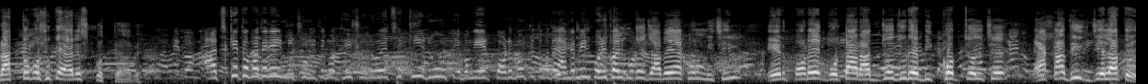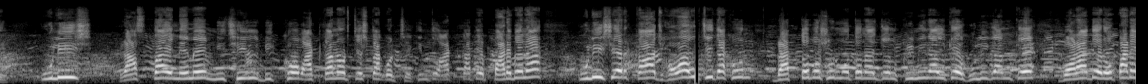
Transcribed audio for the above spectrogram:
ব্রাত্য বসুকে অ্যারেস্ট করতে হবে। আজকে তোমাদের এই মিছিল ইতিমধ্যেই শুরু হয়েছে কি রুট এবং এর পরবর্তী তোমাদের আগামী পরিকল্পনা? যাবে এখন মিছিল এরপরে গোটা রাজ্য জুড়ে বিক্ষোভ চলছে একাধিক জেলাতে। পুলিশ রাস্তায় নেমে মিছিল বিক্ষোভ আটকানোর চেষ্টা করছে কিন্তু আটকাতে পারবে না। পুলিশের কাজ হওয়া উচিত এখন। ব্রাত্য বসুর মতন একজন ক্রিমিনালকে হুলিগানকে বরাদের ওপারে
